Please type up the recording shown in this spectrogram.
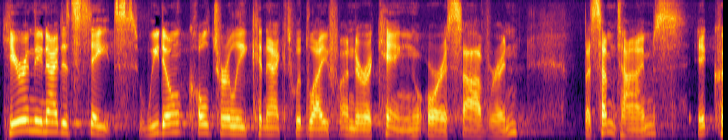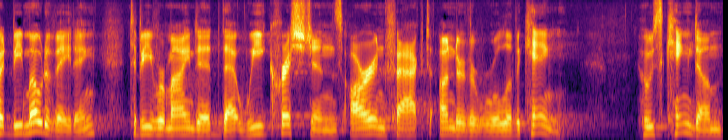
Here in the United States, we don't culturally connect with life under a king or a sovereign. But sometimes it could be motivating to be reminded that we Christians are, in fact, under the rule of a king whose kingdom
